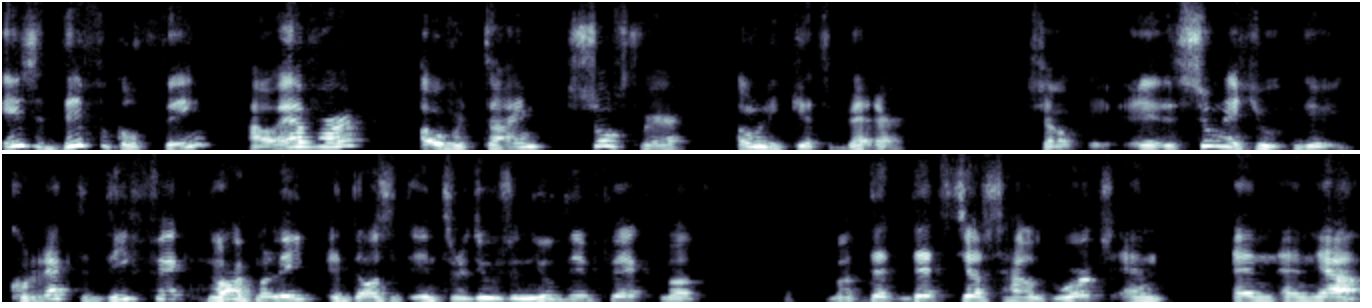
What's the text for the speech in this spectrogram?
is a difficult thing. However over time software only gets better. So as soon as you correct the defect normally it doesn't introduce a new defect but but that, that's just how it works. And and and yeah,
